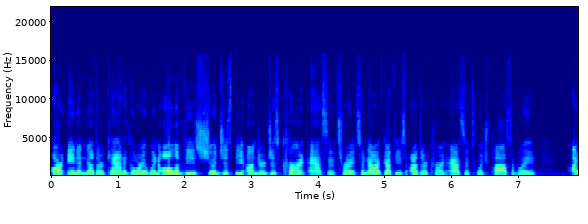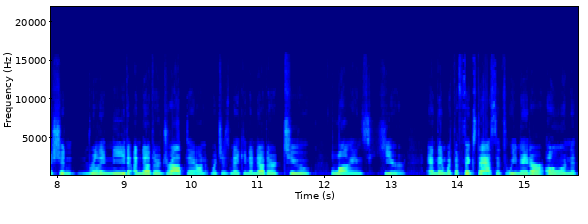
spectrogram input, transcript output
are in another category when all of these should just be under just current assets, right? So now I've got these other current assets, which possibly I shouldn't really need another drop down, which is making another two lines here. And then with the fixed assets, we made our own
